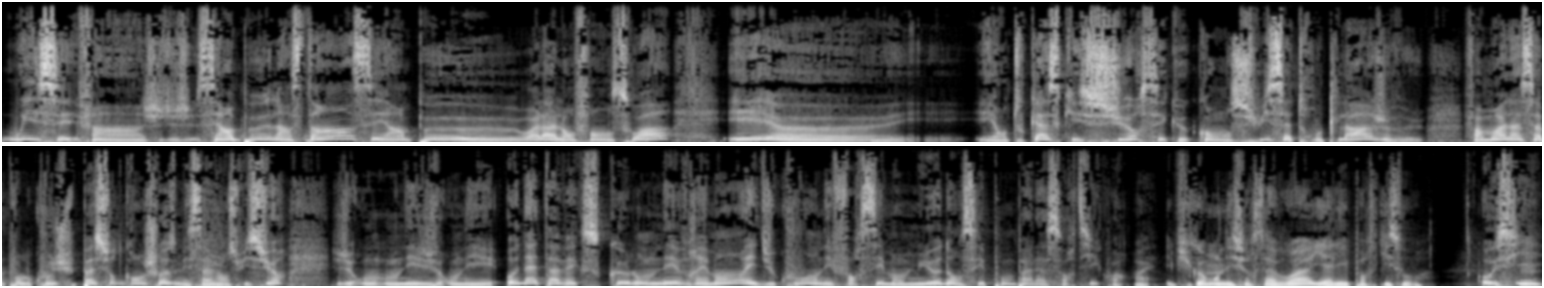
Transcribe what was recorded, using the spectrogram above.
Oui, c'est, enfin, c'est un peu l'instinct, c'est un peu, euh, voilà, l'enfant en soi, et euh, et en tout cas, ce qui est sûr, c'est que quand on suit cette route-là, je, enfin moi là, ça pour le coup, je suis pas sûre de grand-chose, mais ça, j'en suis sûre. On, on est, on est honnête avec ce que l'on est vraiment, et du coup, on est forcément mieux dans ses pompes à la sortie, quoi. Ouais. Et puis comme on est sur sa voie, il y a les portes qui s'ouvrent. Aussi, Mm.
